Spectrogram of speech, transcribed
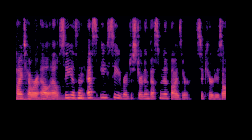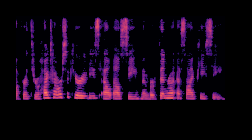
Hightower LLC is an SEC registered investment advisor. Securities offered through Hightower Securities LLC, member FINRA SIPC.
